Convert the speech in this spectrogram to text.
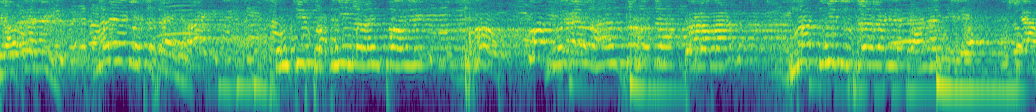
नवरा शाकाजी मला एक गोष्ट सांगा. तुमची पत्नी मरण पावली. मुलगा लहानसा होता. बरोबर. मग तुम्ही दुसऱ्या लग्न का नाही केलं त्या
